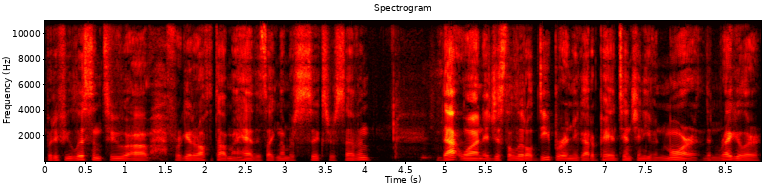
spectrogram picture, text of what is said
but if you listen to uh forget it off the top of my head it's like number six or seven that one is just a little deeper and you got to pay attention even more than regular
